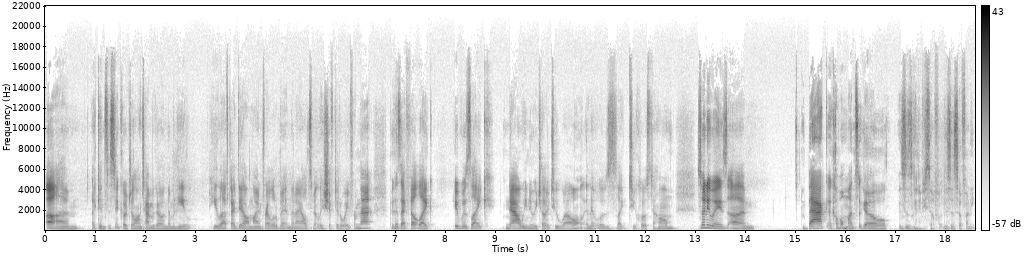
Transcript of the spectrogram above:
um, a consistent coach a long time ago, and then when he he left, I did online for a little bit, and then I ultimately shifted away from that because I felt like it was like now we knew each other too well, and it was like too close to home. So, anyways, um, back a couple months ago, this is gonna be so fun. This is so funny.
